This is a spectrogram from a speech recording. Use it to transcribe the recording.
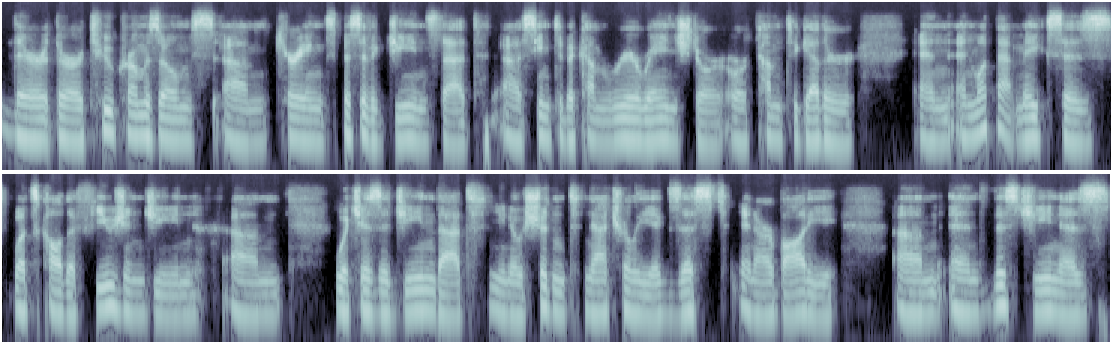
there there are two chromosomes um, carrying specific genes that uh, seem to become rearranged or or come together and, and what that makes is what's called a fusion gene, um, which is a gene that you know shouldn't naturally exist in our body. Um, and this gene is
